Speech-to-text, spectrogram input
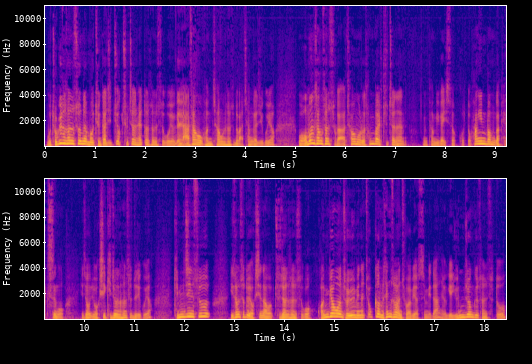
뭐 조규성 선수는 뭐 지금까지 쭉 출전을 했던 선수고 여기 네. 나상호 권창훈 선수도 마찬가지고요. 뭐 엄원상 선수가 처음으로 선발 출전한 경기가 있었고 또 황인범과 백승호 역시 기존 선수들이고요. 김진수 이 선수도 역시나 주전 선수고 권경원 조유미는 조금 생소한 조합이었습니다. 여기에 윤정규 선수도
